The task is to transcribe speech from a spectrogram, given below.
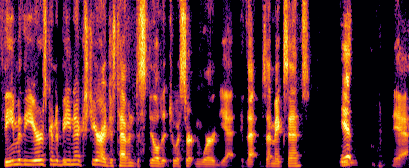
theme of the year is going to be next year. I just haven't distilled it to a certain word yet. If that does that make sense? Yep. Yeah.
